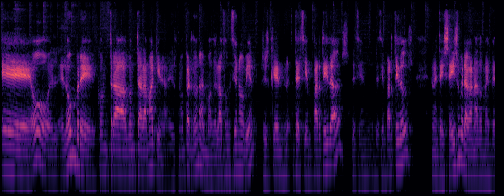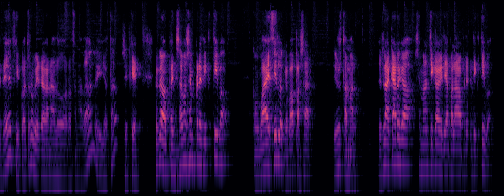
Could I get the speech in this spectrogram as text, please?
eh, oh, el, el hombre contra, contra la máquina. Es, no, perdona, el modelo ha funcionado bien. Si es que de 100 partidas, de 100, de 100 partidos, 96 hubiera ganado Medvedev y 4 hubiera ganado Rafa Nadal y ya está. Así que, pero claro, pensamos en predictiva, como va a decir lo que va a pasar. Y eso está mal. Es la carga semántica que tiene la palabra predictiva.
